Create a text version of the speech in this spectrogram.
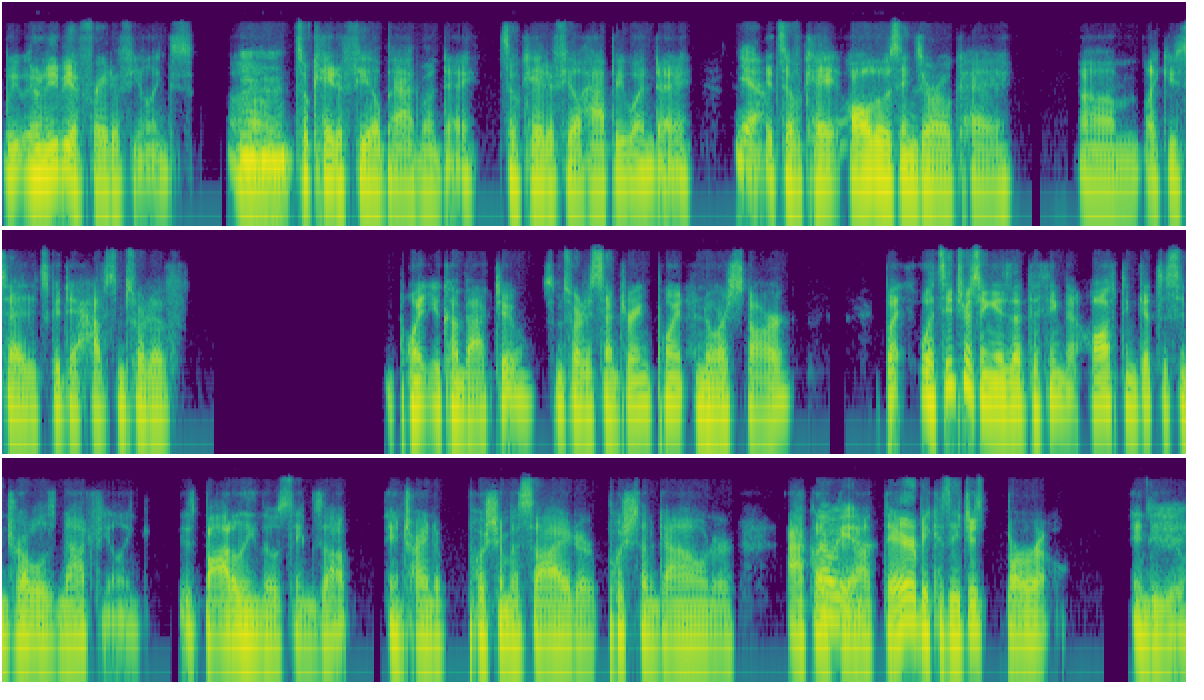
we don't need to be afraid of feelings. Um, mm-hmm. It's okay to feel bad one day. It's okay to feel happy one day. Yeah, it's okay. All those things are okay. Um, like you said, it's good to have some sort of point you come back to, some sort of centering point, a north star. But what's interesting is that the thing that often gets us in trouble is not feeling, is bottling those things up and trying to push them aside or push them down or act like oh, they're yeah. not there because they just burrow into you.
